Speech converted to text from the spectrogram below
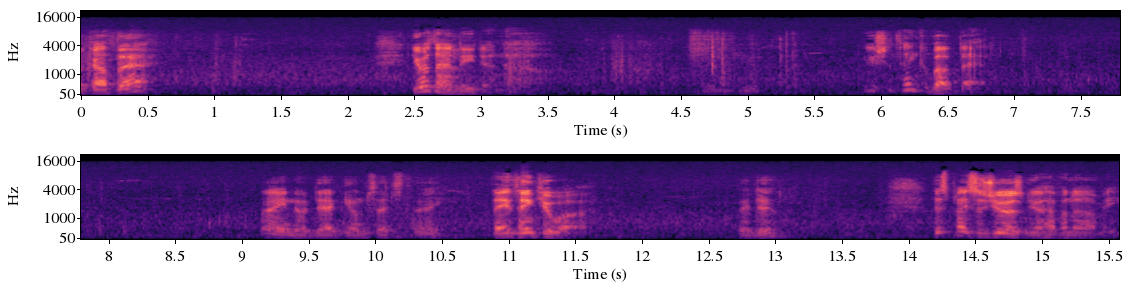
look out there. You're their leader now. You should think about that. I ain't no dadgum such thing. They think you are. They do? This place is yours and you have an army.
